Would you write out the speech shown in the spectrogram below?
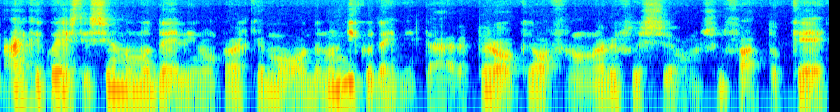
anche questi siano modelli in un qualche modo, non dico da imitare, però che offrono una riflessione sul fatto che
